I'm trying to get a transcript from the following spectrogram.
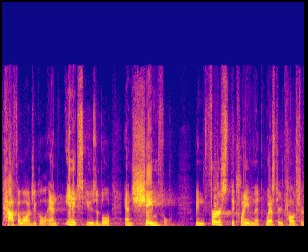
pathological and inexcusable and shameful. I mean, first, the claim that Western culture.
